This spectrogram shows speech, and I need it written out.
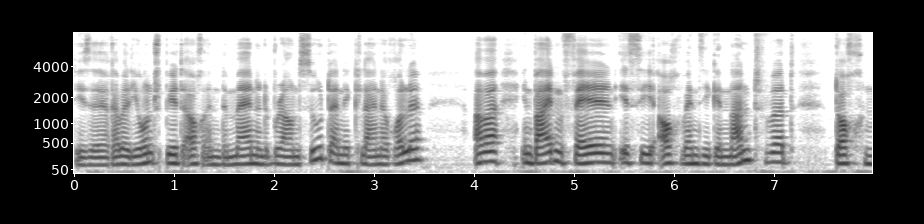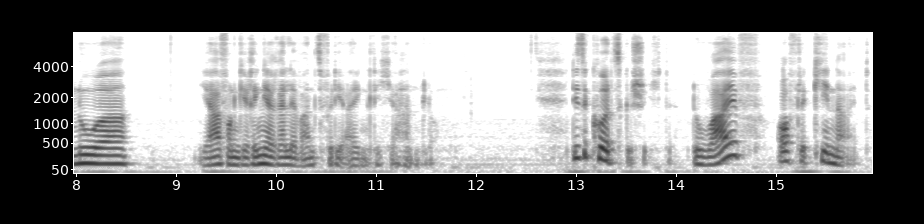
Diese Rebellion spielt auch in The Man in the Brown Suit eine kleine Rolle, aber in beiden Fällen ist sie, auch wenn sie genannt wird, doch nur ja, von geringer Relevanz für die eigentliche Handlung. Diese Kurzgeschichte, The Wife of the Kenite,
